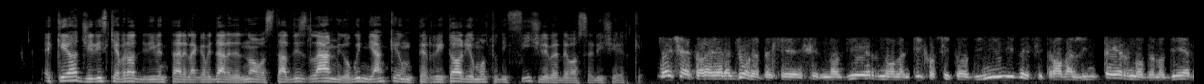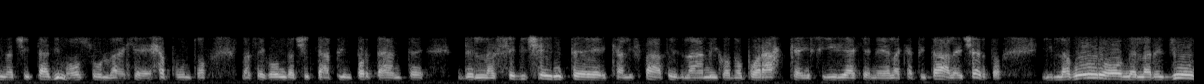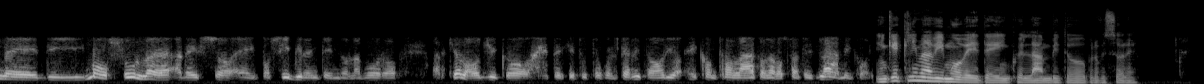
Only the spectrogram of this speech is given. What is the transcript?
e che oggi rischia però di diventare la capitale del nuovo Stato islamico, quindi anche un territorio molto difficile per le vostre ricerche. Certo, lei ha ragione perché l'antico sito di Ninive si trova all'interno dell'odierna città di Mosul, che è appunto la seconda città più importante del sedicente califfato islamico dopo Raqqa in Siria che ne è la capitale. Certo, il lavoro nella regione di Mosul adesso è impossibile, intendo il lavoro archeologico perché tutto quel territorio è controllato dallo Stato islamico. In che clima vi muovete in quell'ambito, professore?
